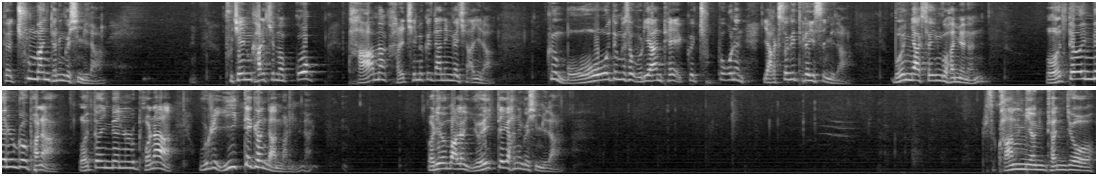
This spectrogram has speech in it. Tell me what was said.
더 충만되는 것입니다. 부처님 가르치면 꼭 다만 가르치면 끝나는 것이 아니라 그 모든 것을 우리한테 그 축복은 약속이 들어 있습니다. 뭔 약속인고 하면은 어떤 면으로 보나 어떤 면으로 보나 우리를 이익되게 한단 말입니다. 어려운 말로 여익되게 하는 것입니다. 그래서 광명변조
